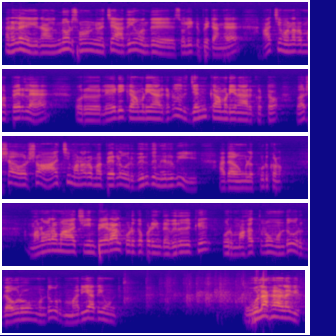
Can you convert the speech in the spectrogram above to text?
அதனால் நான் இன்னொன்று சொல்லணும்னு நினச்சேன் அதையும் வந்து சொல்லிட்டு போயிட்டாங்க. ஆச்சி மனோரமா பேரில் ஒரு லேடி காமெடியனாக இருக்கட்டும் இல்லை ஜென் காமெடியனாக இருக்கட்டும் வருஷா வருஷம் ஆச்சி மனோரமா பேரில் ஒரு விருது நிறுவி அதை அவங்களுக்கு கொடுக்கணும். மனோரமா ஆட்சியின் பெயரால் கொடுக்கப்படுகின்ற விருதுக்கு ஒரு மகத்துவம் உண்டு ஒரு கௌரவம் உண்டு ஒரு மரியாதையும் உண்டு. உலக அளவில்.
